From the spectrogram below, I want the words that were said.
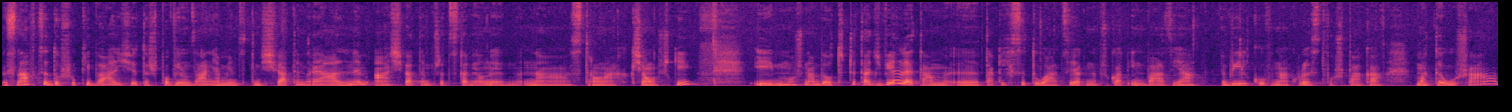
Znawcy doszukiwali się też powiązania między tym światem realnym, a światem przedstawionym na stronach książki. I można by odczytać wiele tam y, takich sytuacji, jak na przykład inwazja wilków na królestwo Szpaka Mateusza.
